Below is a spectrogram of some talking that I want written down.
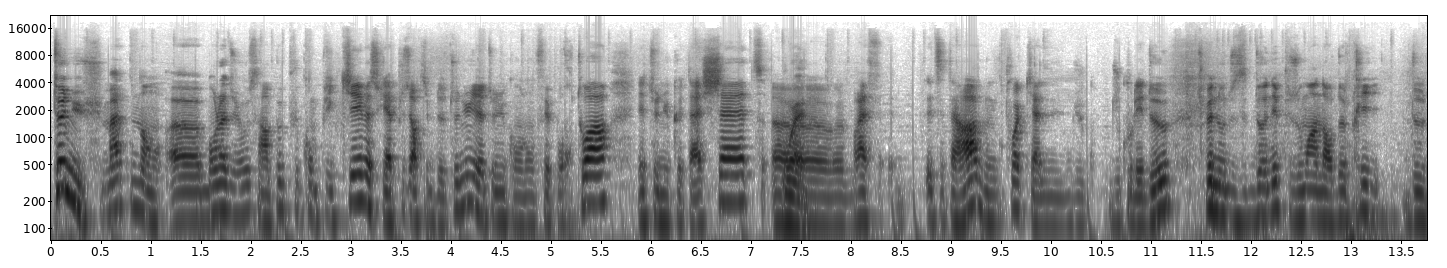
Tenue, maintenant. Euh, bon, là, du coup, c'est un peu plus compliqué parce qu'il y a plusieurs types de tenues. Il y a les tenues qu'on fait pour toi, les tenues que tu achètes, bref, etc. Donc, toi qui as du, du coup les deux, tu peux nous donner plus ou moins un ordre de prix de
